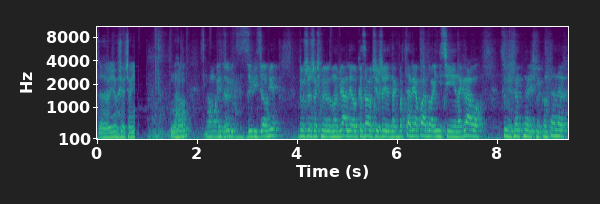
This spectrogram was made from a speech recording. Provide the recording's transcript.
Teraz będzie musiał ciągnąć. No. No moi drodzy widzowie, dużo żeśmy rozmawiali, a okazało się, że jednak bateria padła i nic się nie nagrało. W sumie zamknęliśmy kontener.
